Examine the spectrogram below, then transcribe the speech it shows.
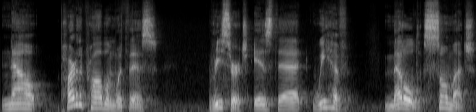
Now, part of the problem with this research is that we have meddled so much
